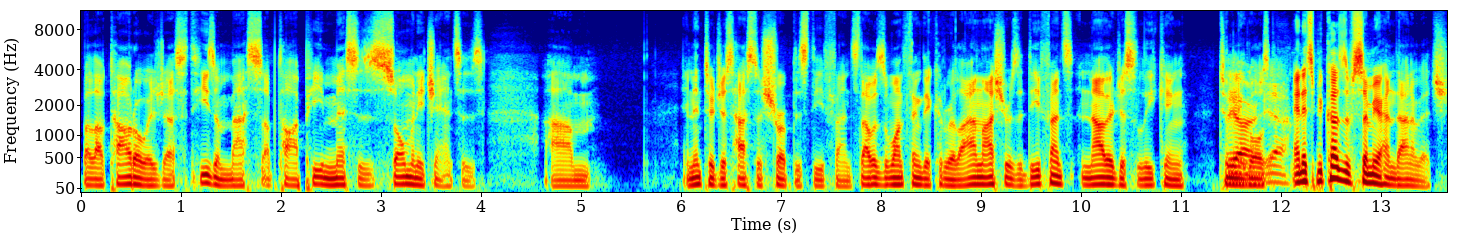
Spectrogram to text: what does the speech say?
But Lautaro is just he's a mess up top. He misses so many chances. Um, and Inter just has to shore up this defense. That was the one thing they could rely on last year was the defense, and now they're just leaking too They many are, goals. yeah. And it's because of Samir Handanovic.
